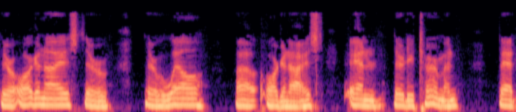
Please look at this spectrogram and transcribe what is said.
They're organized, they're, they're well uh, organized, and they're determined that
